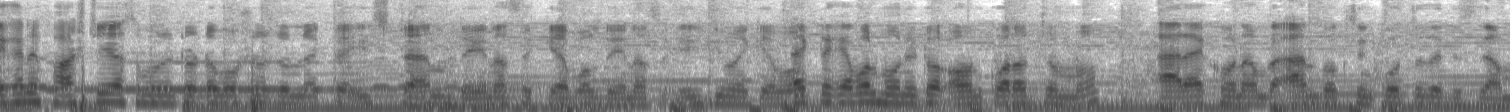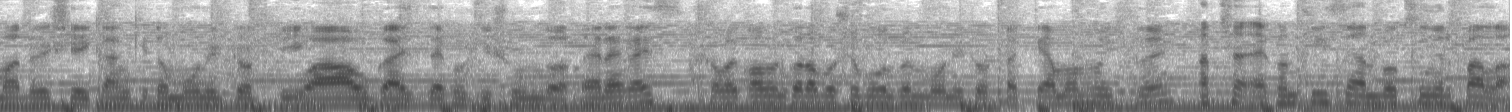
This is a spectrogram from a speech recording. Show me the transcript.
এখানে ফার্স্টেই আছে মনিটরটা বসানোর জন্য একটা স্ট্যান্ড দেন আছে কেবল দেন আছে এইচডিএমআই কেবল একটা কেবল মনিটর অন করার জন্য। আর এখন আমরা আনবক্সিং করতে যাইতেছি আমাদের সেই কাঙ্ক্ষিত মনিটরটি ওয়াও গাইস দেখো কি সুন্দর। তাই না গাইস সবাই কমেন্ট করে অবশ্যই বলবেন মনিটরটা কেমন হয়েছে আচ্ছা এখন পিসি আনবক্সিং এর পালা।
